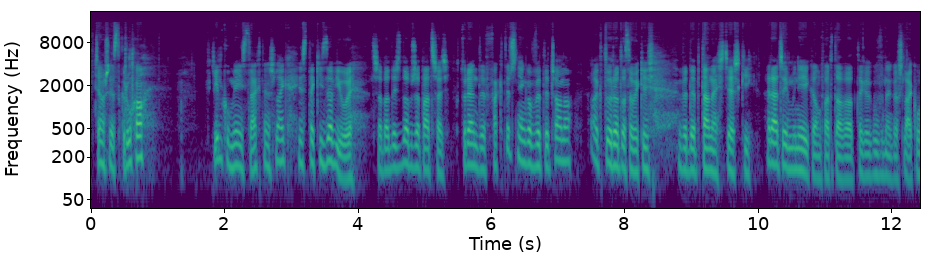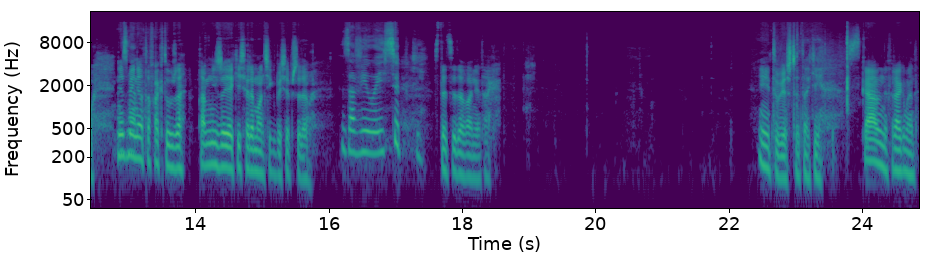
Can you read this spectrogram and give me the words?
Wciąż jest krucho. W kilku miejscach ten szlak jest taki zawiły. Trzeba dość dobrze patrzeć, którędy faktycznie go wytyczono, a które to są jakieś wydeptane ścieżki, raczej mniej komfortowe od tego głównego szlaku. Nie zmienia to faktu, że tam niżej jakiś remoncik by się przydał. Zawiły i sypki. Zdecydowanie tak. I tu jeszcze taki skalny fragment,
